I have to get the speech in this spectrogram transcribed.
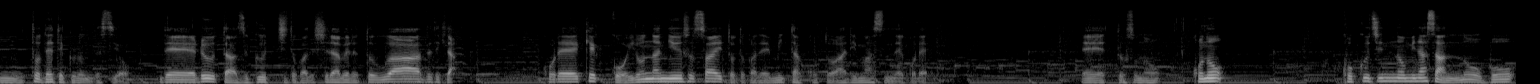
うん、と出てくるんですよ。でルーターズグッチとかで調べるとうわー出てきた。これ結構いろんなニュースサイトとかで見たことありますねこれ。えーっとそのこの黒人の皆さんの暴、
